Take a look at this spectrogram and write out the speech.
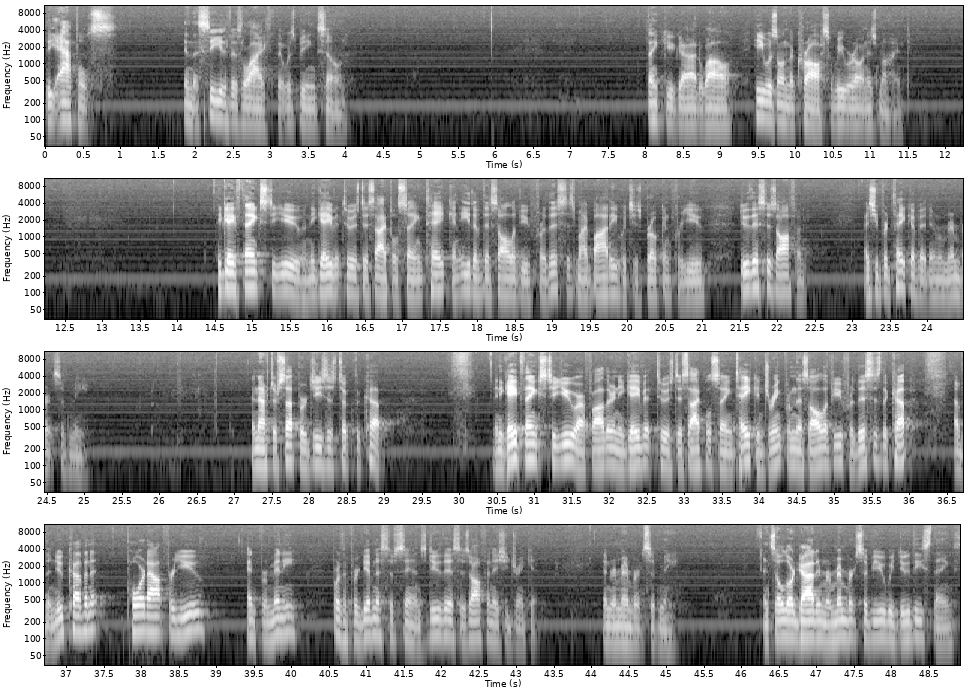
the apples in the seed of his life that was being sown. Thank you, God, while he was on the cross, we were on his mind. He gave thanks to you, and he gave it to his disciples, saying, Take and eat of this, all of you, for this is my body, which is broken for you. Do this as often as you partake of it in remembrance of me. And after supper, Jesus took the cup. And he gave thanks to you, our Father, and he gave it to his disciples, saying, Take and drink from this, all of you, for this is the cup of the new covenant poured out for you and for many for the forgiveness of sins. Do this as often as you drink it in remembrance of me. And so, Lord God, in remembrance of you, we do these things.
